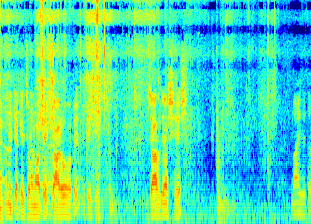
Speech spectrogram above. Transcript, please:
এখন এটাকে জমাবে গাঢ় হবে এই যে। জাল দেওয়া শেষ। বাই যেতে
